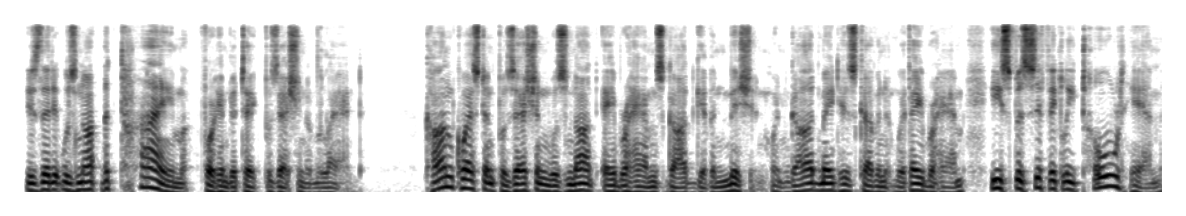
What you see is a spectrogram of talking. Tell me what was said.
is that it was not the time for him to take possession of the land. Conquest and possession was not Abraham's God given mission. When God made his covenant with Abraham, he specifically told him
